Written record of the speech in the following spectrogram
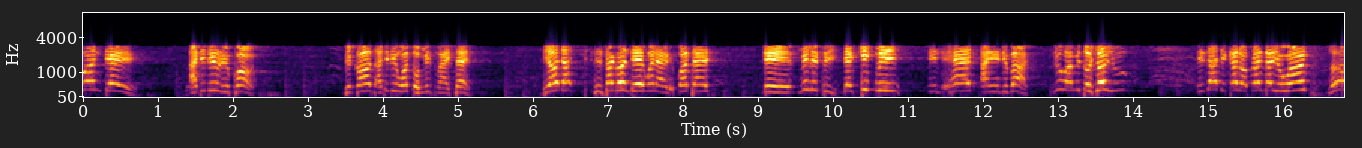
One day, I didn't report because I didn't want to miss my test. The other, the second day when I reported, the military, they kicked me in the head and in the back. Do you want me to show you? Is that the kind of president you want? No.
